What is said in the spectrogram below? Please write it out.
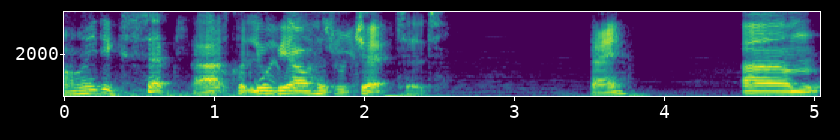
I'd accept that, but Liu Biao has rejected. Okay. Um,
